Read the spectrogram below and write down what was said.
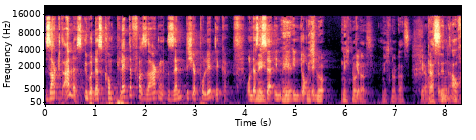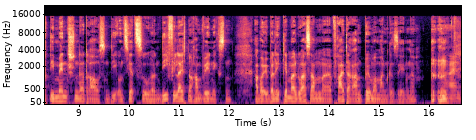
sagt alles über das komplette Versagen sämtlicher Politiker. Und das nee, ist ja in, nee, in, in, in, in nicht nur ja. das, nicht nur das. Ja, das sind auch die Menschen da draußen, die uns jetzt zuhören, die vielleicht noch am wenigsten. Aber überleg dir mal, du hast am äh, Freitagabend Böhmermann gesehen, ne? Nein.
